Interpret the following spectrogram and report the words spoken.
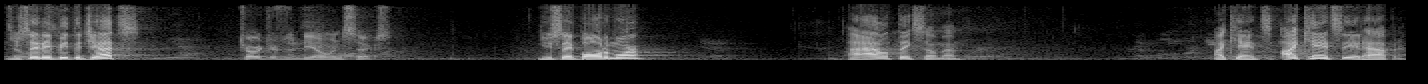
You say they beat the Jets? Chargers would be 0 and 6. You say Baltimore? I don't think so, man. I can't. I can't see it happening.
